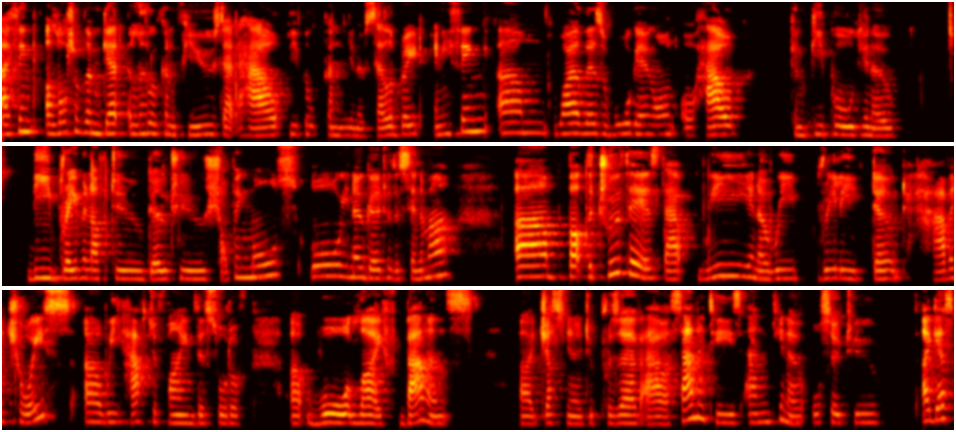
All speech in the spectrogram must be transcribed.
I think a lot of them get a little confused at how people can, you know, celebrate anything um, while there's a war going on, or how can people, you know, be brave enough to go to shopping malls or you know go to the cinema. Uh, but the truth is that we you know we really don't have a choice. Uh, we have to find this sort of uh, war life balance uh, just you know to preserve our sanities and you know also to i guess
